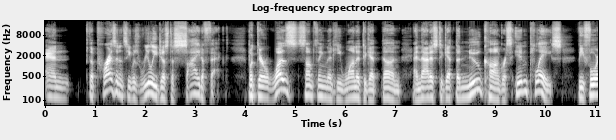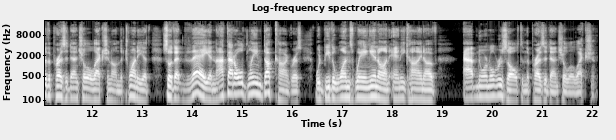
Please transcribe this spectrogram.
And the presidency was really just a side effect. But there was something that he wanted to get done, and that is to get the new Congress in place before the presidential election on the 20th so that they, and not that old lame duck Congress, would be the ones weighing in on any kind of abnormal result in the presidential election.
